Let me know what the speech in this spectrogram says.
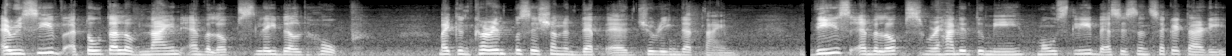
I received a total of nine envelopes labeled Hope. My concurrent position in DepEd during that time. These envelopes were handed to me mostly by Assistant Secretary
